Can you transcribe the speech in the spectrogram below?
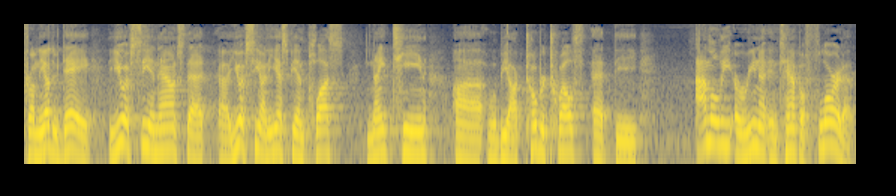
from the other day. The UFC announced that UFC on ESPN Plus 19 will be October 12th at the Amalie Arena in Tampa, Florida.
